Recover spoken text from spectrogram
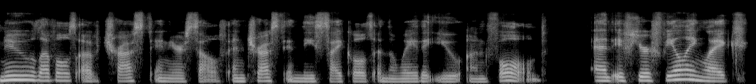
new levels of trust in yourself and trust in these cycles and the way that you unfold. And if you're feeling like,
